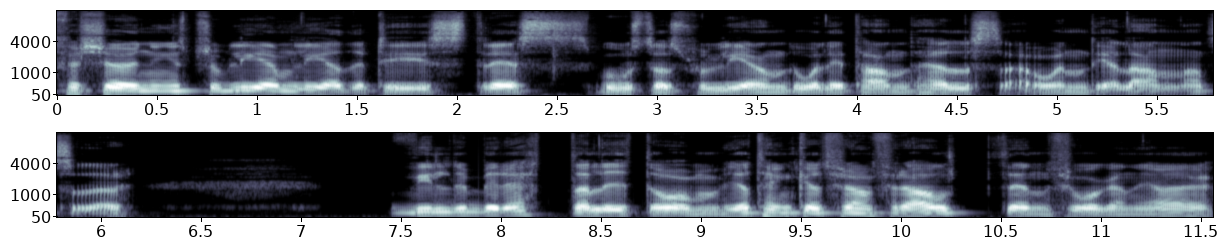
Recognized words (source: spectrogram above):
försörjningsproblem leder till stress, bostadsproblem, dålig tandhälsa och en del annat sådär. Vill du berätta lite om, jag tänker att framförallt den frågan jag är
